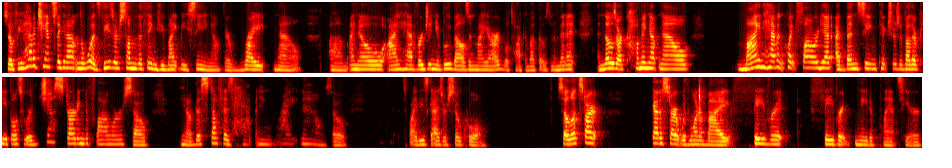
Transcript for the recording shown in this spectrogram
So if you have a chance to get out in the woods, these are some of the things you might be seeing out there right now. Um, I know I have Virginia bluebells in my yard. We'll talk about those in a minute. And those are coming up now. Mine haven't quite flowered yet. I've been seeing pictures of other people's who are just starting to flower. So, you know, this stuff is happening right now. So that's why these guys are so cool. So let's start. Got to start with one of my favorite, favorite native plants here,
